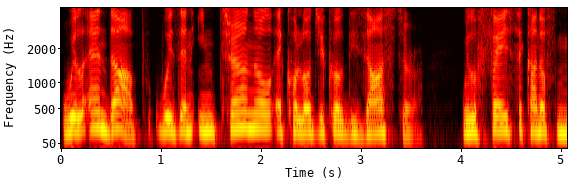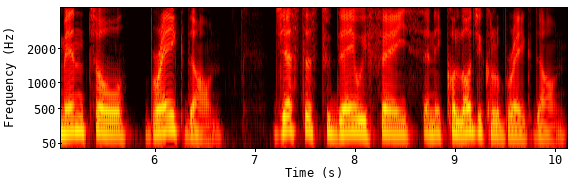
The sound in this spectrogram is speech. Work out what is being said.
will end up with an internal ecological disaster. We'll face a kind of mental breakdown, just as today we face an ecological breakdown.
